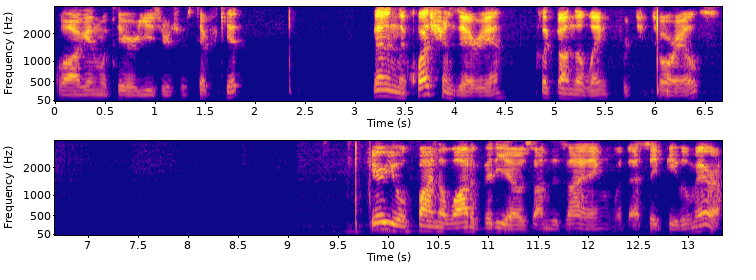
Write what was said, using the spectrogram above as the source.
Log in with your user certificate. Then in the questions area, click on the link for tutorials. Here you will find a lot of videos on designing with SAP Lumira.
